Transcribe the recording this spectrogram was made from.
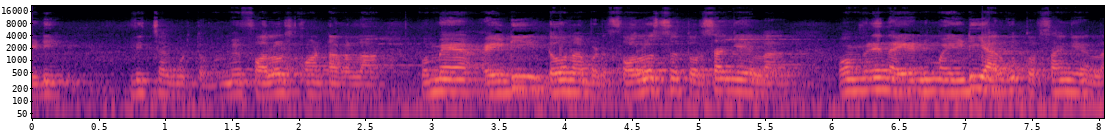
ಐ ಡಿ ಗ್ಲಿಚ್ ಆಗಿಬಿಡ್ತವೆ ಒಮ್ಮೆ ಫಾಲೋವರ್ಸ್ ಕೌಂಟ್ ಆಗಲ್ಲ, ಒಮ್ಮೆ ಐ ಡಿ ಡೌನ್ ಆಗ್ಬಿಡ್ತು. ಫಾಲೋವರ್ಸ್ ತೋರ್ಸಂಗೇ ಇಲ್ಲ. ಒಮ್ಮೆಯಿಂದ ಐ ನಿಮ್ಮ ಐ ಡಿ ಯಾರಿಗೂ ತೋರ್ಸಂಗೇ ಇಲ್ಲ.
